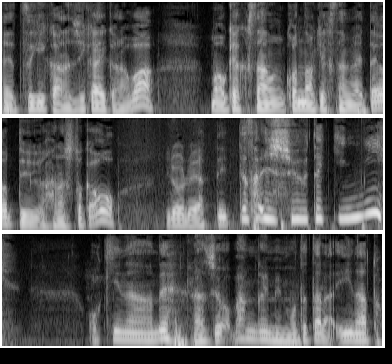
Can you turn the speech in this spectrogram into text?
え次から次回からは、まあ、お客さん、こんなお客さんがいたよっていう話とかをいろいろやっていって、最終的に沖縄でラジオ番組持てたらいいなと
